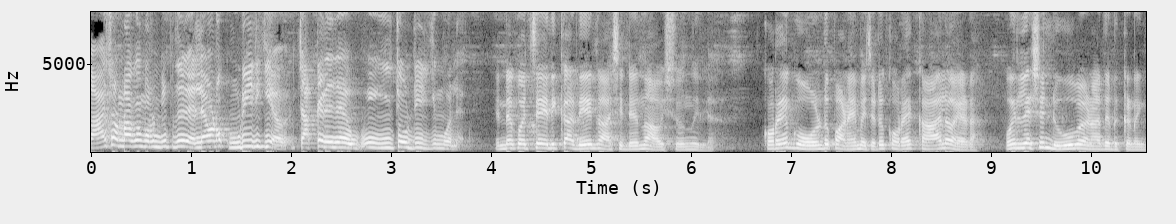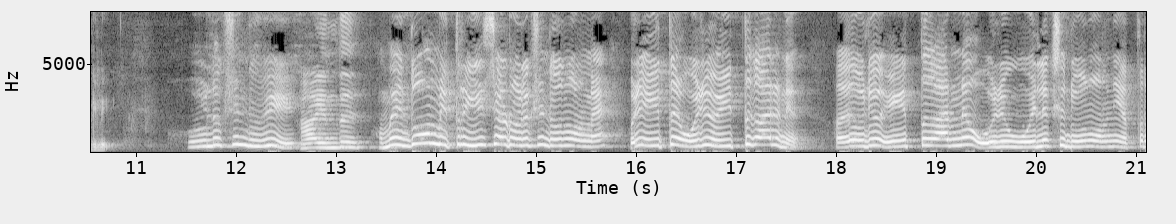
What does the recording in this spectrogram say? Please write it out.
കാശ് ഉണ്ടാക്കാൻ തുടങ്ങിയപ്പോൾ എല്ലാം കൂടെ കൂടിയിരിക്കുക ചക്കര ഈച്ചോട്ടിരിക്കും പോലെ. എന്റെ കൊച്ചെ എനിക്ക് അധികം കാശിന്റെ ഒന്നും ആവശ്യമൊന്നുമില്ല. കുറെ ഗോൾഡ് പണയം വെച്ചിട്ട് കുറെ കാലമായടാ ഒരു ലക്ഷം രൂപ വേണം അത് എടുക്കണമെങ്കിൽ. ഒരു ലക്ഷം രൂപയേ ആ എന്ത്? അമ്മ എന്തോ ഇത്ര ഈസി ആയിട്ട് ഒരു ലക്ഷം രൂപ എന്ന് പറഞ്ഞേ? ഒരു എഴുത്ത് ഒരു എഴുത്തുകാരന്. അതായത് ഒരു എഴുത്തുകാരന് ഒരു ഒരു ലക്ഷം രൂപ എന്ന് പറഞ്ഞാൽ എത്ര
